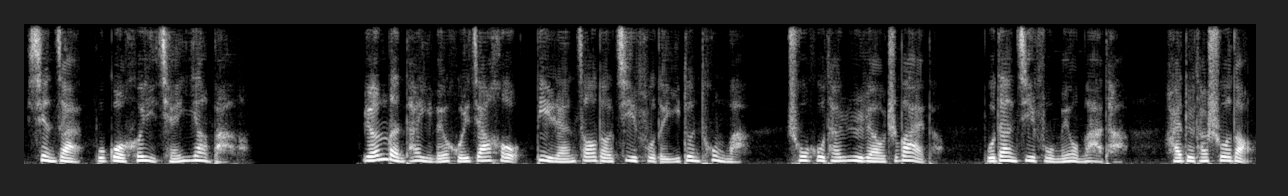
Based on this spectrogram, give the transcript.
现在不过和以前一样罢了。”原本他以为回家后必然遭到继父的一顿痛骂，出乎他预料之外的，不但继父没有骂他，还对他说道：“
